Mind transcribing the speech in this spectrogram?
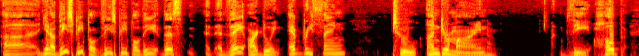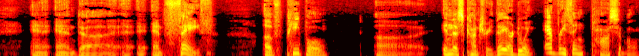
Uh, you know, these people, these people, the, this, they are doing everything to undermine the hope and and, uh, and faith of people uh, in this country. They are doing everything possible.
